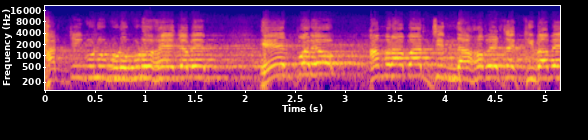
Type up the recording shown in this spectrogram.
হাড্ডিগুলো গুঁড়ো গুঁড়ো হয়ে যাবে এরপরেও আমরা আবার জিন্দা হবে, এটা কীভাবে?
